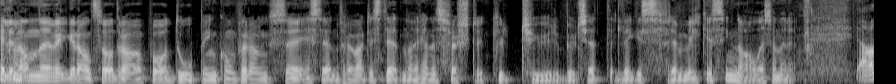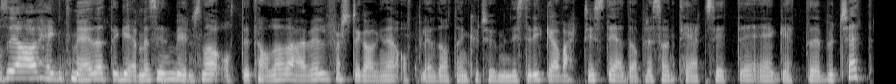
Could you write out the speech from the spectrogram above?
Helleland velger altså å dra på dopingkonferanse istedenfor å være til stede når hennes første kulturbudsjett legges frem. Hvilke signaler sender det? Ja, altså Jeg har hengt med i dette gamet siden begynnelsen av 80-tallet. Det er vel første gangen jeg opplevde at en kulturminister ikke har vært til stede og presentert sitt eget budsjett.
